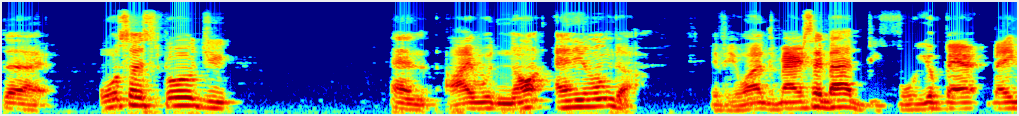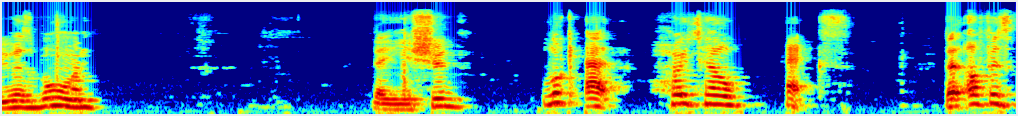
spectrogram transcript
that I also spoiled you, and I would not any longer. If you wanted to marry so bad before your baby was born, then you should look at Hotel X that offers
